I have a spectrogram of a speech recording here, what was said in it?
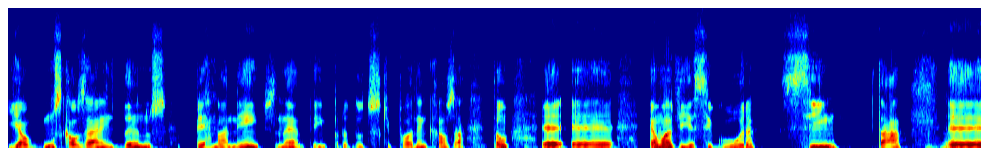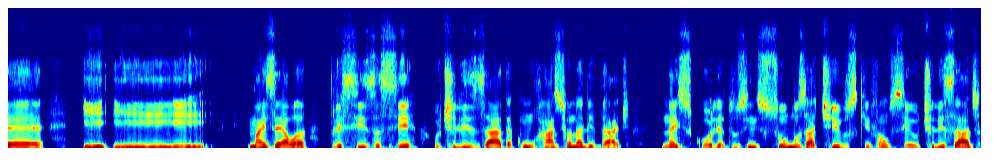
e alguns causarem danos permanentes, né? Tem produtos que podem causar. Então, é, é, é uma via segura, sim, tá? Uhum. É, e, e, mas ela precisa ser utilizada com racionalidade na escolha dos insumos ativos que vão ser utilizados,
